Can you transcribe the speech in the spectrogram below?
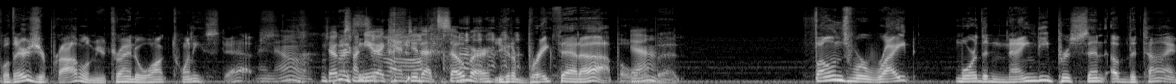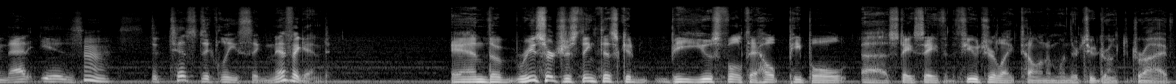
Well, there's your problem. You're trying to walk 20 steps. I know. Joke's on you. I can't do that sober. You got to break that up a Yeah. little bit. Phones were right more than 90% of the time. That is statistically significant. And the researchers think this could be useful to help people uh, stay safe in the future, like telling them when they're too drunk to drive.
